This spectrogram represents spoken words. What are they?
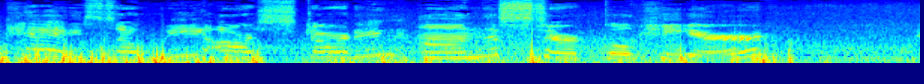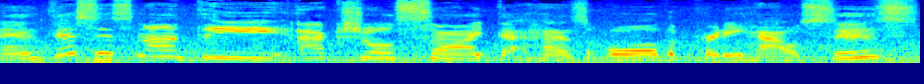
Okay, so we are starting on the circle here. And this is not the actual side that has all the pretty houses.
